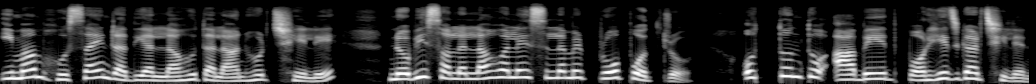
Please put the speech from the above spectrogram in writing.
ইমাম হুসাইন রাদিয়াল্লাহু তালানহর ছেলে নবী সাল্লাহ আলাইস্লামের প্রপৌত্র অত্যন্ত আবেদ পরহেজগার ছিলেন।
